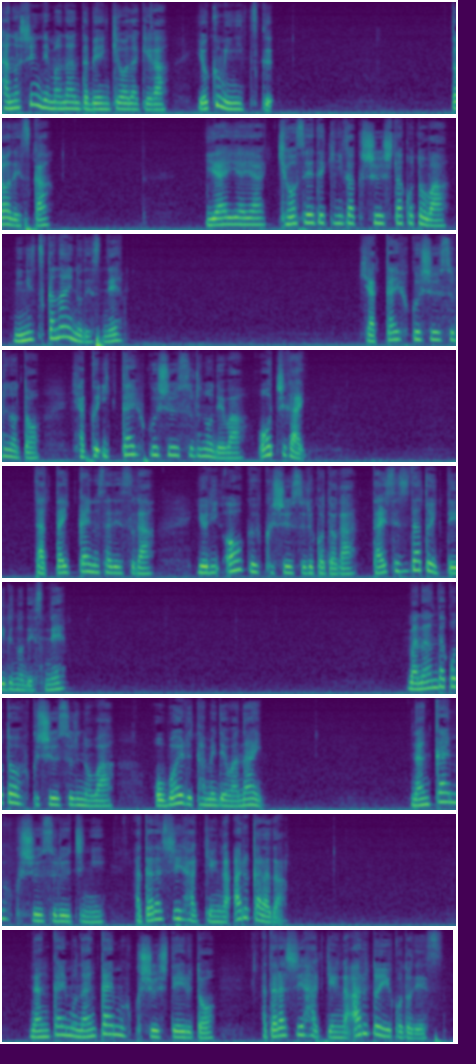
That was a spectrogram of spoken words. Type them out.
う。楽しんで学んだ勉強だけがよく身につく。どうですか？いやいやや強制的に学習したことは身につかないのですね。100回復習するのと101回復習するのでは大違い。たった1回の差ですが、より多く復習することが大切だと言っているのですね。学んだことを復習するのは覚えるためではない。何回も復習するうちに新しい発見があるからだ。何回も何回も復習していると、新しい発見があるということです。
